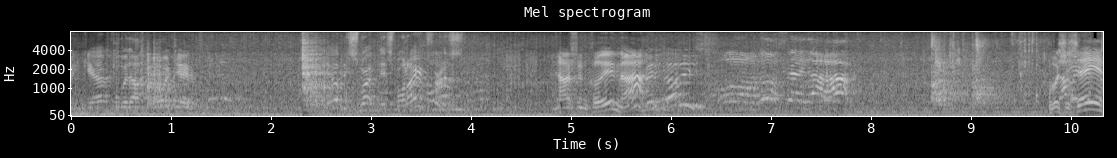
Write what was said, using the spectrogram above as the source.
Be careful with that door, Jim. Yeah, they swept this one out for us. Nice and clean, that. Bit nice. Oh, don't say that. What's she saying?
